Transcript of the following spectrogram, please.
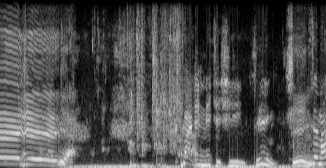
এই যে। নিচে সিং সিং নিচে না?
